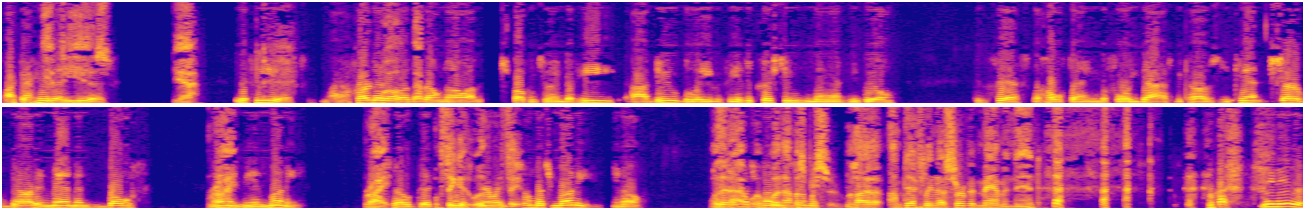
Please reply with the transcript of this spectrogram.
like I hear If that he, he is. is. Yeah. If he is, I've heard that he was. I don't know. I've spoken to him, but he, I do believe, if he is a Christian man, he will confess the whole thing before he dies, because you can't serve God and mammon both. Mammon being money. Right. So that Well, think well, think- so much money, you know. Well, then So I, well, money, well, I so must be. much- Well, I, I'm definitely not serving mammon then. Me neither.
